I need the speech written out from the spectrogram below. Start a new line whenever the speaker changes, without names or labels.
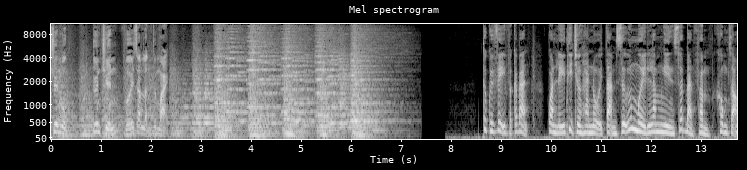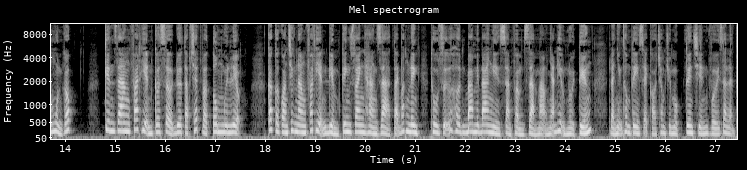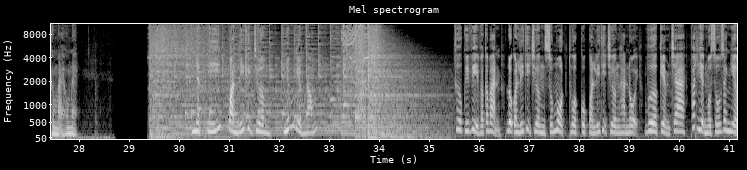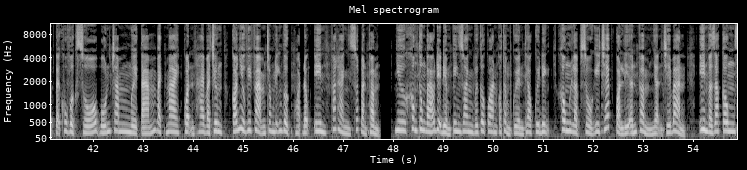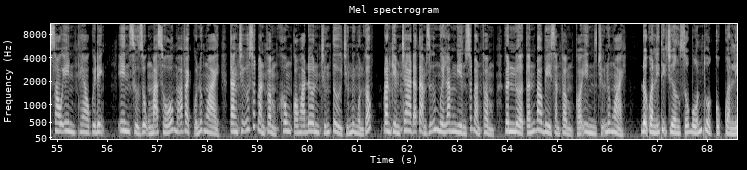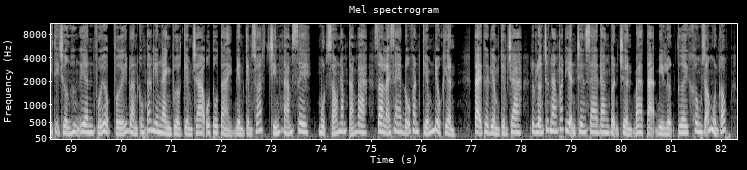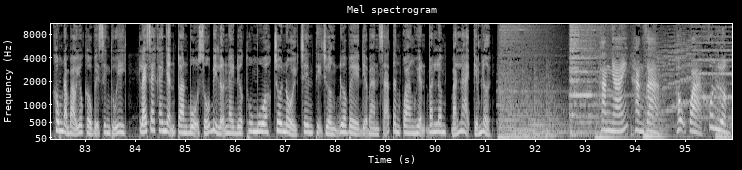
chuyên mục Tuyên chiến với gian lận thương mại.
Thưa quý vị và các bạn, Quản lý thị trường Hà Nội tạm giữ 15.000 xuất bản phẩm không rõ nguồn gốc. Kiên Giang phát hiện cơ sở đưa tạp chất vào tôm nguyên liệu. Các cơ quan chức năng phát hiện điểm kinh doanh hàng giả tại Bắc Ninh, thu giữ hơn 33.000 sản phẩm giả mạo nhãn hiệu nổi tiếng, là những thông tin sẽ có trong chuyên mục tuyên chiến với gian lận thương mại hôm nay.
Nhật ký quản lý thị trường, những điểm nóng.
Thưa quý vị và các bạn, đội quản lý thị trường số 1 thuộc Cục Quản lý Thị trường Hà Nội vừa kiểm tra phát hiện một số doanh nghiệp tại khu vực số 418 Bạch Mai, quận Hai Bà Trưng có nhiều vi phạm trong lĩnh vực hoạt động in, phát hành xuất bản phẩm như không thông báo địa điểm kinh doanh với cơ quan có thẩm quyền theo quy định, không lập sổ ghi chép quản lý ấn phẩm nhận chế bản, in và gia công sau in theo quy định, in sử dụng mã số, mã vạch của nước ngoài, tàng trữ xuất bản phẩm không có hóa đơn chứng từ chứng minh nguồn gốc. Đoàn kiểm tra đã tạm giữ 15.000 xuất bản phẩm, gần nửa tấn bao bì sản phẩm có in chữ nước ngoài.
Đội quản lý thị trường số 4 thuộc Cục Quản lý Thị trường Hưng Yên phối hợp với đoàn công tác liên ngành vừa kiểm tra ô tô tải biển kiểm soát 98C 16583 do lái xe Đỗ Văn Kiếm điều khiển. Tại thời điểm kiểm tra, lực lượng chức năng phát hiện trên xe đang vận chuyển 3 tạ bì lợn tươi không rõ nguồn gốc, không đảm bảo yêu cầu vệ sinh thú y. Lái xe khai nhận toàn bộ số bì lợn này được thu mua trôi nổi trên thị trường đưa về địa bàn xã Tân Quang, huyện Văn Lâm bán lại kiếm lời.
Hàng nhái, hàng giả, hậu quả khôn lường.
